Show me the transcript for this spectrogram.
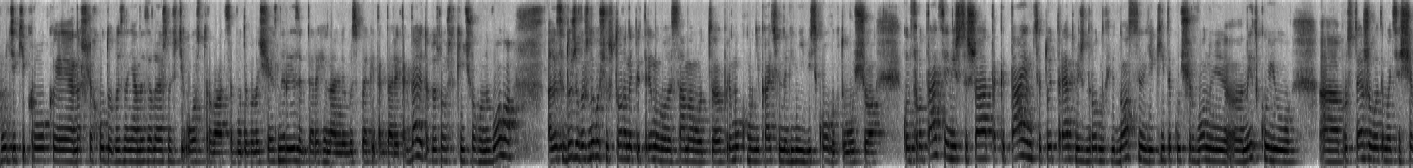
будь-які кроки на шляху до визнання незалежності острова це буде величезний ризик для регіональної безпеки, і так далі. І так далі. Тобто, знову ж таки нічого нового, але це дуже важливо, щоб сторони підтримували саме от пряму комунікацію на лінії війні військових, тому що конфронтація між США та Китаєм це той тренд міжнародних відносин, який таку червоною е, ниткою е, простежуватиметься ще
